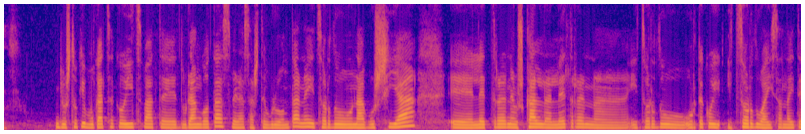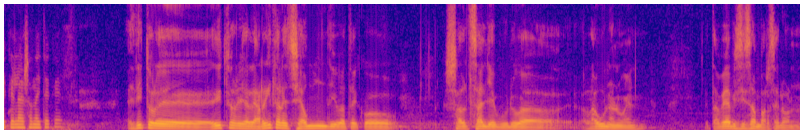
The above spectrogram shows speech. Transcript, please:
ez? Justuki bukatzeko hitz bat e, durangotaz, beraz, asteburu hontan, eh, itzordu nagusia, e, letren, euskal letren e, itzordu, urteko itzordua izan daitekela, esan daiteke? Editore, editoriale argitaletxe handi bateko saltzaile burua laguna nuen, eta beha bizi izan Barcelona.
